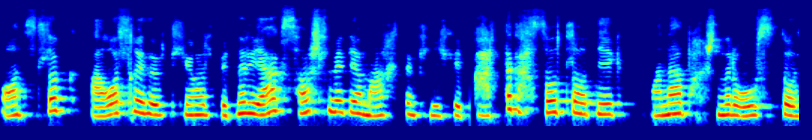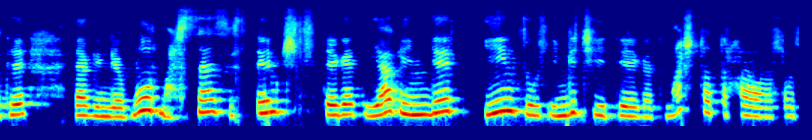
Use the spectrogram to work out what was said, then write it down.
онцлог агуулгын хувьд гэх юм бол бид нар яг сошиал медиа маркетинг хийхэд гардаг асуудлуудыг манай багш нар өөрсдөө тий яг ингээ бүр маш сайн системчлэлтэйгээд яг дээр ийм зүйл ингэж хийдэ гэдээ маш тодорхой болов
